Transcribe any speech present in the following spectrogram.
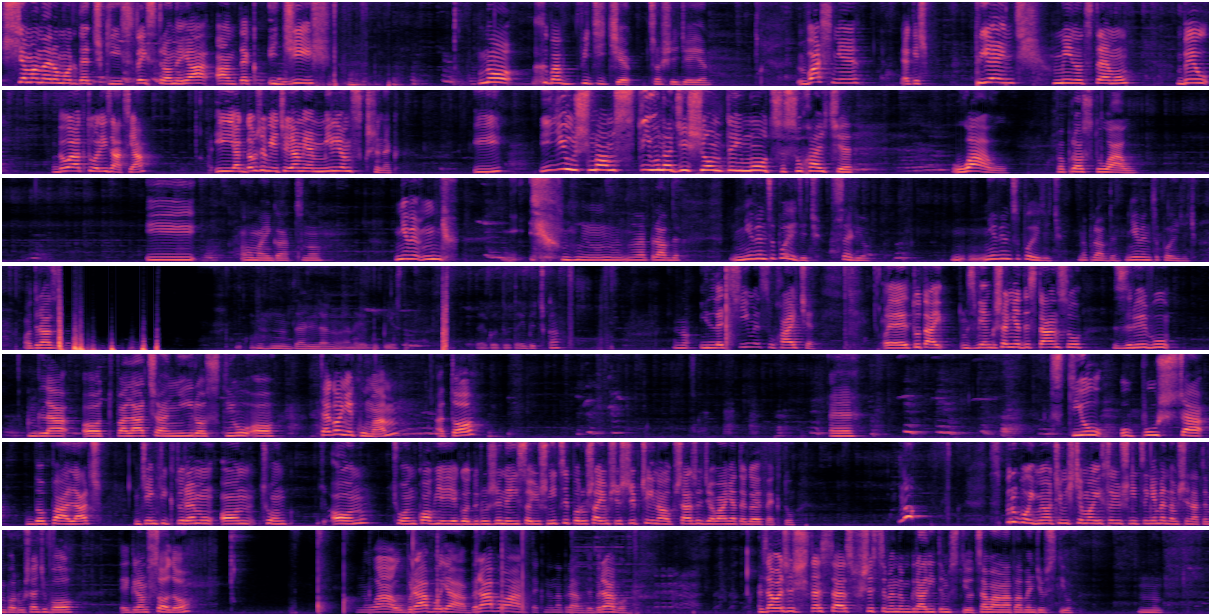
Siemanero mordeczki, z tej strony ja, Antek i dziś no chyba widzicie co się dzieje. Właśnie jakieś 5 minut temu był, była aktualizacja i jak dobrze wiecie ja miałem milion skrzynek i już mam Steel na dziesiątej mocy, słuchajcie. Wow, po prostu wow. I. Oh my god, no. Nie wiem. Naprawdę. Nie wiem, co powiedzieć. Serio. Nie wiem, co powiedzieć. Naprawdę. Nie wiem, co powiedzieć. Od razu. No, Dalla, no ale ja głupi jestem. Tego tutaj byczka. No i lecimy, słuchajcie. E, tutaj zwiększenie dystansu zrywu dla odpalacza Niro Steel. O, tego nie kumam. A to? E, Steel upuszcza dopalacz, dzięki któremu on, członk, on, członkowie jego drużyny i sojusznicy poruszają się szybciej na obszarze działania tego efektu. Spróbujmy. Oczywiście moi sojusznicy nie będą się na tym poruszać, bo y, gram solo. No wow, brawo ja, brawo Antek, no naprawdę, brawo. Założę że teraz, teraz wszyscy będą grali tym Steel, cała mapa będzie w Steel. No.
